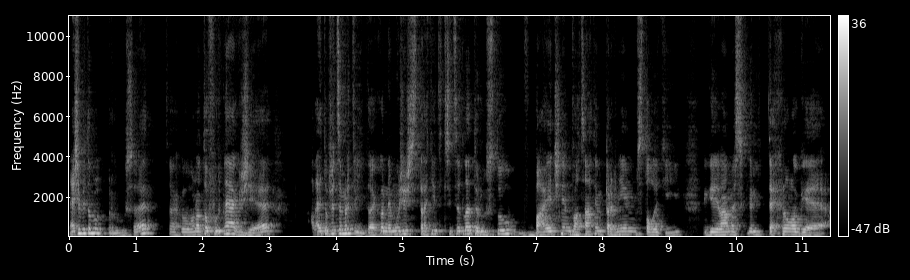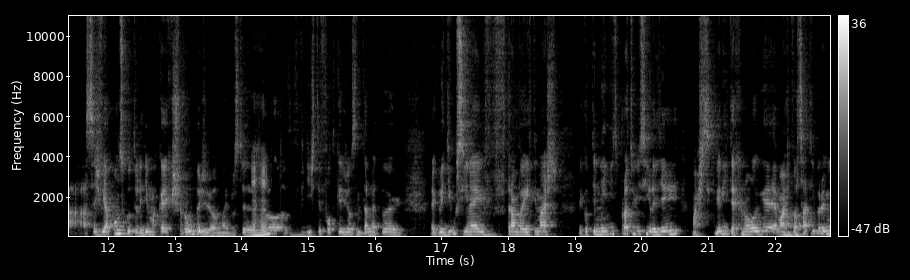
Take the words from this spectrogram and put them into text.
Ne, že by to byl průser, to jako ono to furt nějak žije, ale je to přece mrtvý. To jako nemůžeš ztratit 30 let růstu v báječném 21. století, kdy máme skvělé technologie a jsi v Japonsku, ty lidi makají jak šrouby, že jo, mají prostě, mm-hmm. vidíš ty fotky že jo, z internetu, jak, jak lidi usínají v tramvajích, ty máš jako ty nejvíc pracující lidi, máš skvělé technologie, máš 21.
